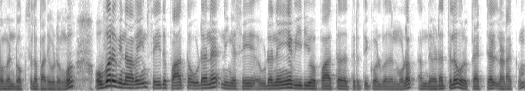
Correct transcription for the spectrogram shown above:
கமெண்ட் பாக்ஸில் பதிவிடுங்க. ஒவ்வொரு வினாவையும் செய்து பார்த்த உடனே நீங்கள் செய் உடனேயே வீடியோ பார்த்து அதை திருத்திக் கொள்வதன் மூலம் அந்த இடத்துல ஒரு கற்றல் நடக்கும்.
